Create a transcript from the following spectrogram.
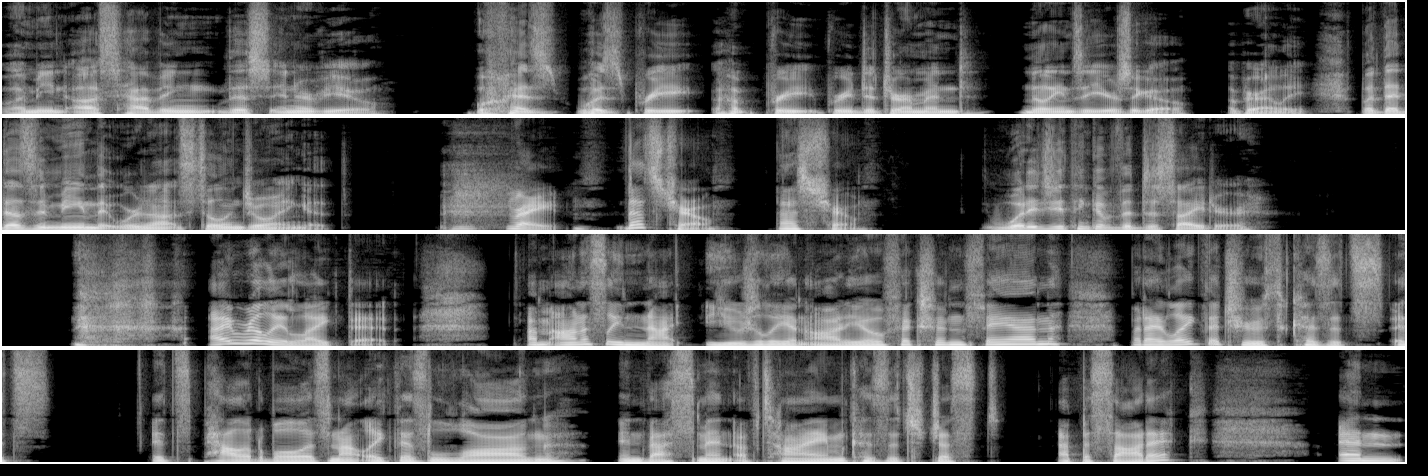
I mean, us having this interview was was pre uh, pre predetermined millions of years ago, apparently. But that doesn't mean that we're not still enjoying it. Right. That's true. That's true. What did you think of the decider? I really liked it. I'm honestly not usually an audio fiction fan, but I like the truth because it's it's it's palatable. It's not like this long investment of time because it's just episodic. And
